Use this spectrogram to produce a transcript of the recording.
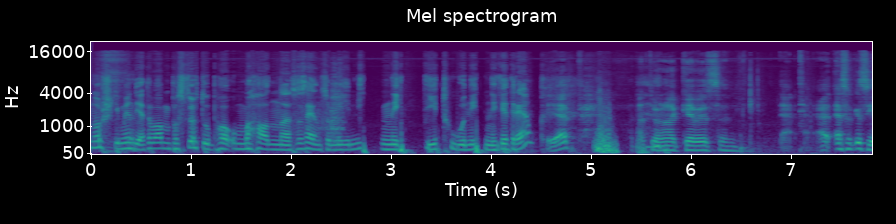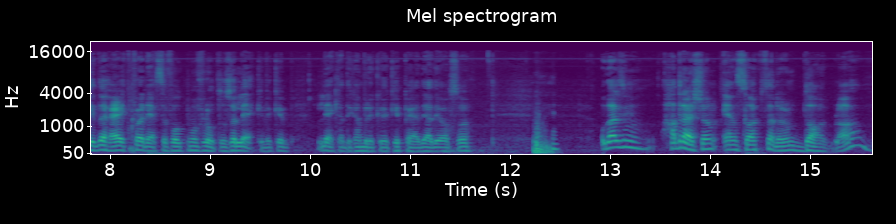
norske myndigheter var med på å støtte opp om han så sent som i 1992-1993. Jepp. Jeg tror nok hvis jeg, jeg, skal ikke si det høyt, for racerfolk må få lov til å leke, leke at de kan bruke Wikipedia, de også. Og det er liksom, Her dreier seg om en sak som dreier om Dagbladet.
